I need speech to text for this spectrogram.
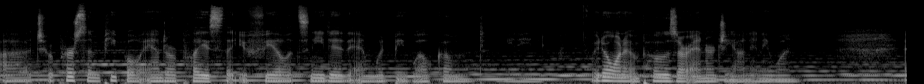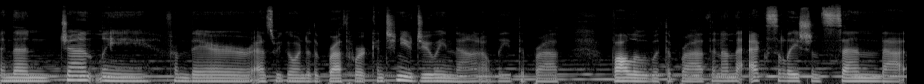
uh, to a person, people, and or place that you feel it's needed and would be welcomed. Meaning, we don't want to impose our energy on anyone. And then gently from there, as we go into the breath work, continue doing that. I'll lead the breath, follow with the breath, and on the exhalation, send that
